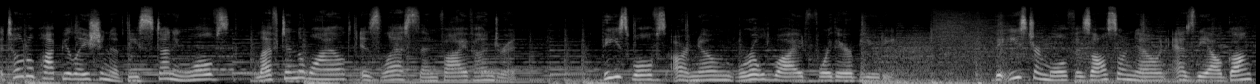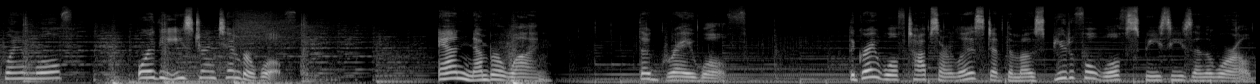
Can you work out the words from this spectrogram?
The total population of these stunning wolves left in the wild is less than 500. These wolves are known worldwide for their beauty. The eastern wolf is also known as the Algonquin wolf or the eastern timber wolf. And number one, the gray wolf. The gray wolf tops our list of the most beautiful wolf species in the world.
